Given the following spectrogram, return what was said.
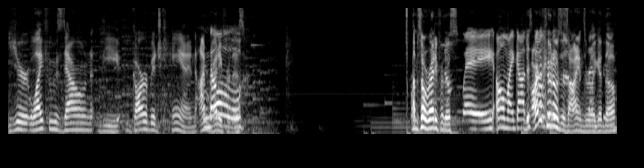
Your waifu's down the garbage can. I'm ready for this. I'm so ready for this. Way. Oh my god. This Articuno's design's really good though.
